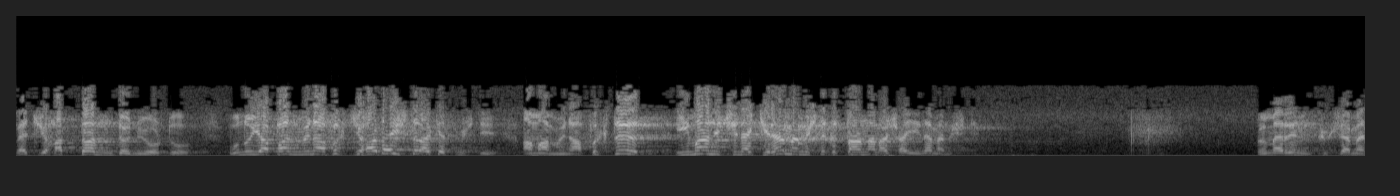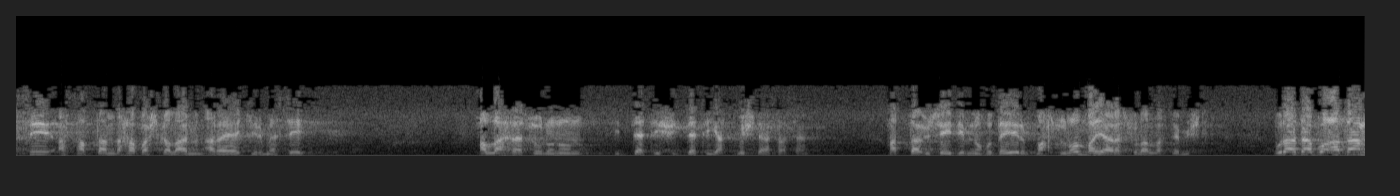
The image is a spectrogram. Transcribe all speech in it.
Ve cihattan dönüyordu. Bunu yapan münafık cihada iştirak etmişti. Ama münafıktı, iman içine girememişti, gırtlağından aşağı inememişti. Ömer'in kükremesi, ashabtan daha başkalarının araya girmesi, Allah Resulü'nün hiddeti şiddeti yatmıştı esasen. Hatta Üseyd İbni Hudeyr mahzun olma ya Resulallah demişti. Burada bu adam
